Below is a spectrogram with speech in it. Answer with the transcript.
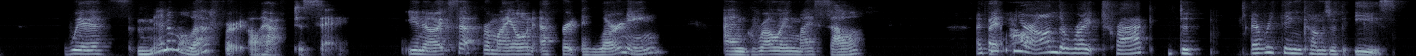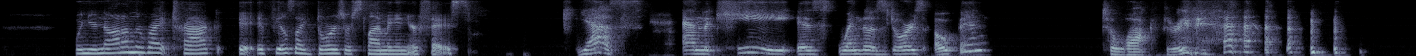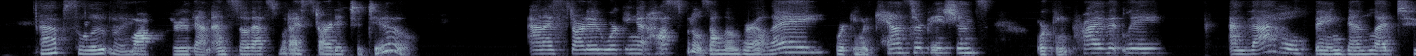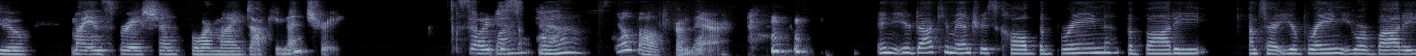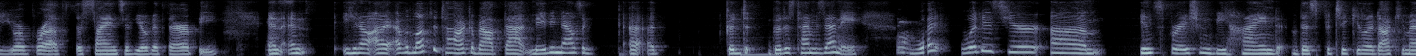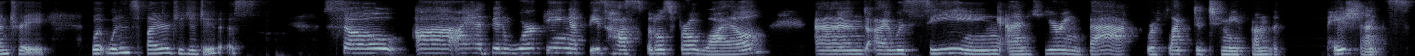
with minimal effort, I'll have to say, you know, except for my own effort in learning and growing myself. I think but when you're on the right track, everything comes with ease. When you're not on the right track, it, it feels like doors are slamming in your face. Yes. And the key is when those doors open to walk through them. Absolutely. Walk through them. And so that's what I started to do. And I started working at hospitals all over LA, working with cancer patients, working privately. And that whole thing then led to my inspiration for my documentary. So it just wow. yeah. snowballed from there. and your documentary is called The Brain, the Body, I'm sorry, your brain, your body, your breath, the science of yoga therapy. And and you know, I, I would love to talk about that. Maybe now's a, a, a good good as time as any. What what is your um, inspiration behind this particular documentary? What what inspired you to do this? So uh, I had been working at these hospitals for a while, and I was seeing and hearing back reflected to me from the patients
